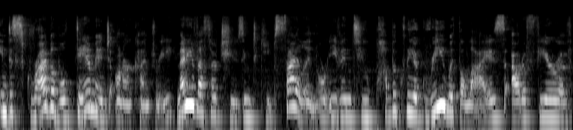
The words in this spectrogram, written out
indescribable damage on our country, many of us are choosing to keep silent or even to publicly agree with the lies out of fear of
